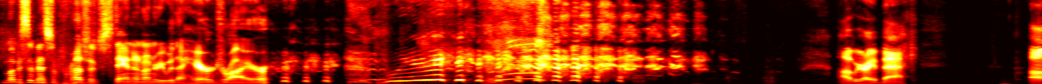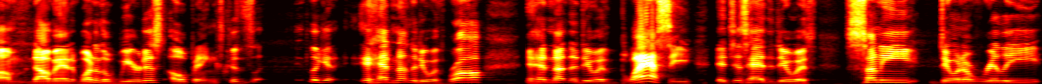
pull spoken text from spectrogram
commando. Mr. Mr. Professor's standing under you with a hair dryer. I'll be right back. Um, no, man, one of the weirdest openings because look, it, it had nothing to do with Raw. It had nothing to do with Blassie. It just had to do with Sunny doing a really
